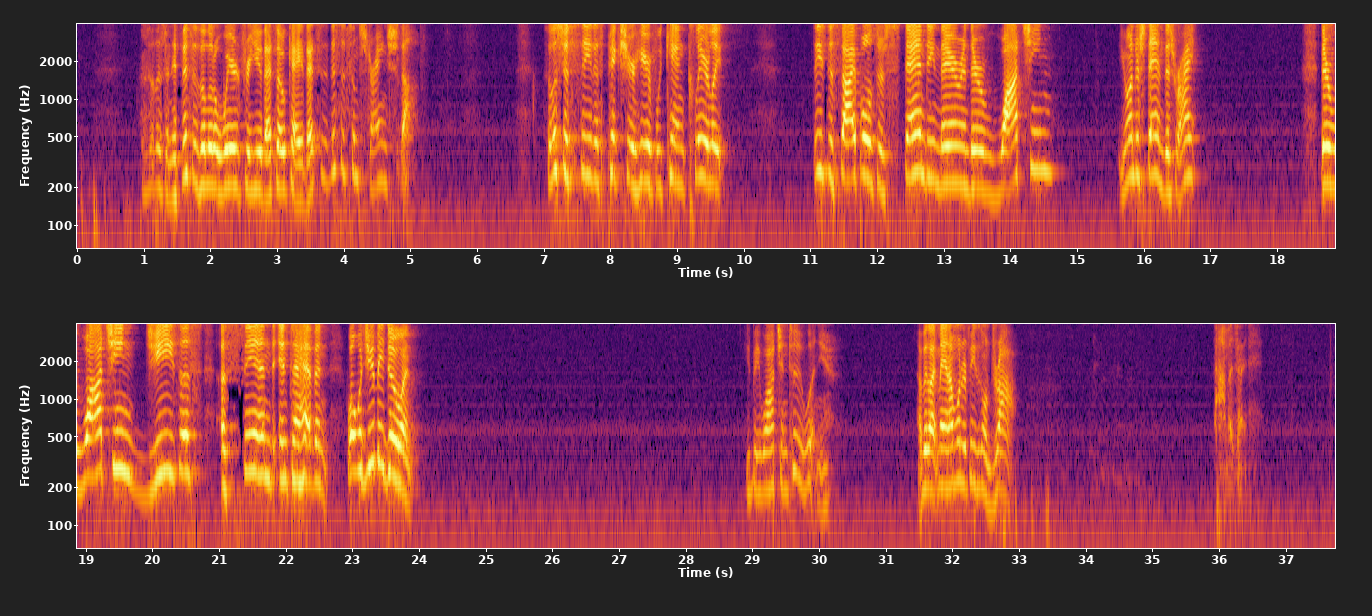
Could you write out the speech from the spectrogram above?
So listen, if this is a little weird for you, that's okay. That's, this is some strange stuff. So let's just see this picture here if we can clearly. These disciples are standing there and they're watching. You understand this, right? They're watching Jesus ascend into heaven. What would you be doing? You'd be watching too, wouldn't you? I'd be like, man, I wonder if he's going to drop.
